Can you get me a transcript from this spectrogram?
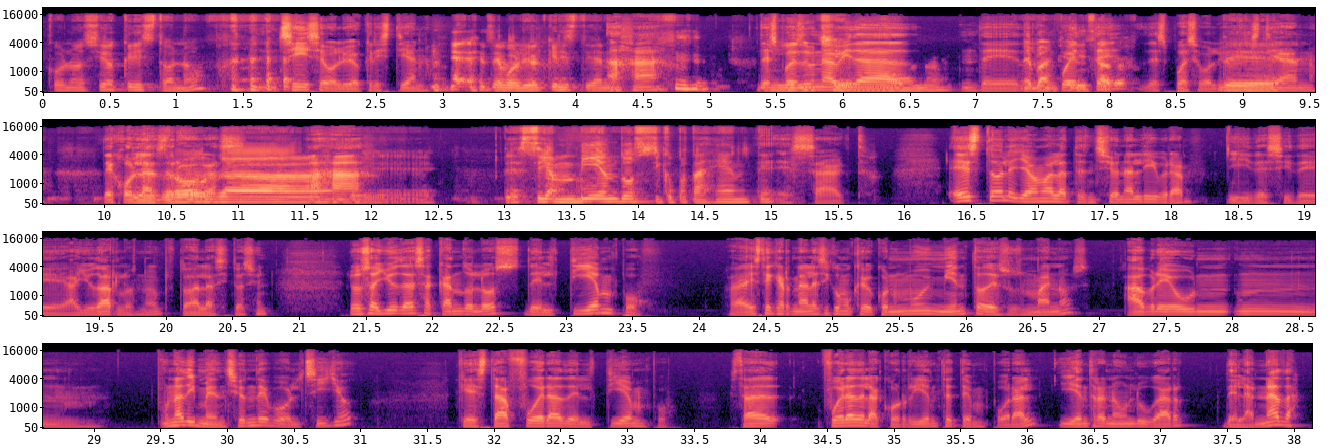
Conoció a Cristo, ¿no? Sí, se volvió cristiano. Se volvió cristiano. Ajá. Después de una vida de delincuente, después se volvió De- cristiano. Dejó De las drogas. droga, Ajá. De, de sigan viendo psicópata gente. Exacto. Esto le llama la atención a Libra y decide ayudarlos, ¿no? Toda la situación. Los ayuda sacándolos del tiempo. O sea, este carnal así como que con un movimiento de sus manos abre un, un- una dimensión de bolsillo que está fuera del tiempo, está fuera de la corriente temporal y entran a un lugar de la nada,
